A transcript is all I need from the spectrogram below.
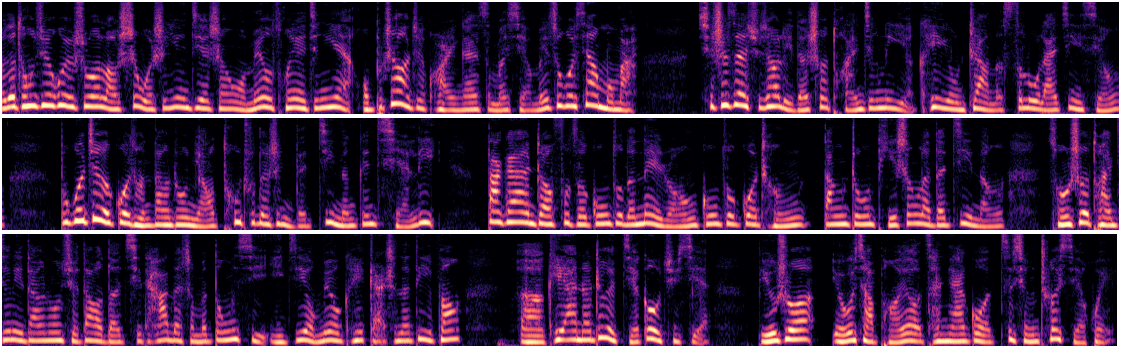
有的同学会说：“老师，我是应届生，我没有从业经验，我不知道这块应该怎么写，没做过项目嘛。”其实，在学校里的社团经历也可以用这样的思路来进行。不过，这个过程当中，你要突出的是你的技能跟潜力。大概按照负责工作的内容、工作过程当中提升了的技能，从社团经历当中学到的其他的什么东西，以及有没有可以改善的地方，呃，可以按照这个结构去写。比如说，有个小朋友参加过自行车协会，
